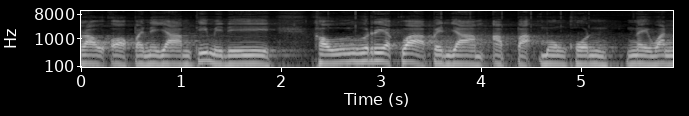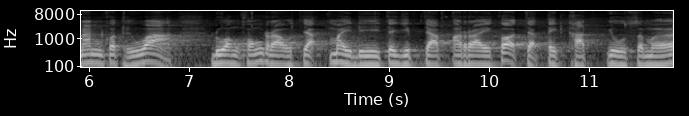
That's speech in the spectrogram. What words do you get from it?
เราออกไปในยามที่ไม่ดี เขาเรียกว่าเป็นยามอัปปะมงคล ในวันนั้นก็ถือว่า ดวงของเราจะไม่ดีจะหยิบจับอะไรก็จะติดขัดอยู่เสมอ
